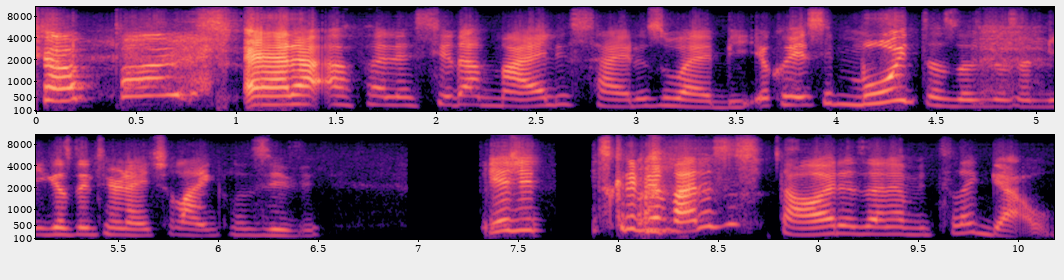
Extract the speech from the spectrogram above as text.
Capaz! Era a falecida Miley Cyrus Web. Eu conheci muitas das minhas amigas da internet lá, inclusive. E a gente Escrevia várias histórias, era muito legal.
